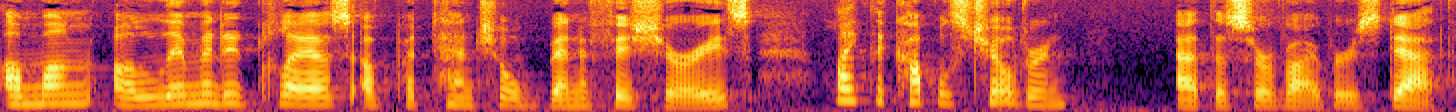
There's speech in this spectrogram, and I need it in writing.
among a limited class of potential beneficiaries, like the couple's children, at the survivor's death.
